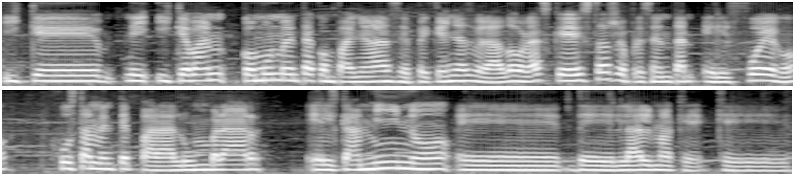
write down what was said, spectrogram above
y que, y, que van comúnmente acompañadas de pequeñas veladoras, que estas representan el fuego justamente para alumbrar el camino eh, del alma que, que,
